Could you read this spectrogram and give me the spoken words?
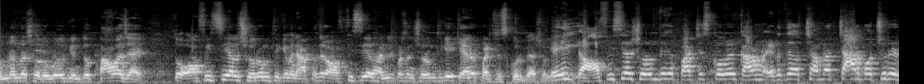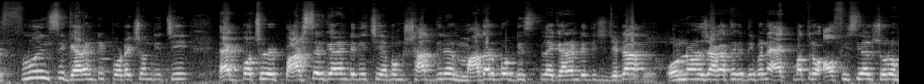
অন্যান্য শোরুমেও কিন্তু পাওয়া যায়। তো অফিসিয়াল শোরুম থেকে মানে আপনাদের অফিসিয়াল হান্ড্রেড পার্সেন্ট শোরুম থেকে কেন পারচেস করবে আসলে? এই অফিসিয়াল শোরুম থেকে পারচেস করবেন কারণ এটাতে হচ্ছে আমরা চার বছরের ফ্লুয়েন্সি গ্যারান্টি প্রোটেকশন দিচ্ছি এক বছরের পার্সের গ্যারান্টি দিচ্ছি এবং সাত দিনের মাদারবোর্ড ডিসপ্লে গ্যারান্টি দিচ্ছি যেটা অন্যান্য জায়গা থেকে দিবেন না একমাত্র অফিসিয়াল শোরুম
